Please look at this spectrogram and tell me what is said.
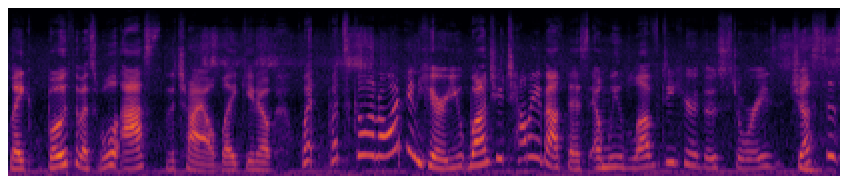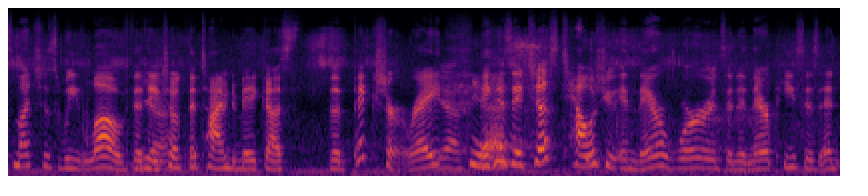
like both of us will ask the child, like, you know, what what's going on in here? You why don't you tell me about this? And we love to hear those stories just as much as we love that Yeah. they took the time to make us the picture, right? Yeah. Because it just tells you in their words and in their pieces, and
